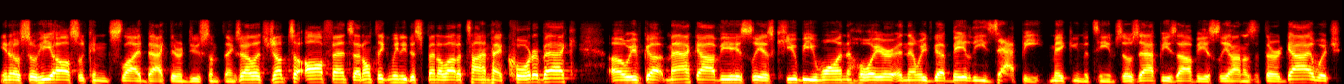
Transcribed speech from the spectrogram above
you know, so he also can slide back there and do some things. All right, let's jump to offense. I don't think we need to spend a lot of time at quarterback. Uh, we've got Mac obviously as QB one, Hoyer, and then we've got Bailey Zappe making the team. So Zappe's obviously on as the third guy, which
